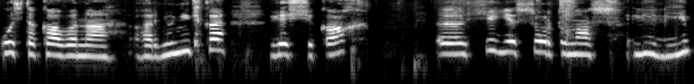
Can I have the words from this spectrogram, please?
Ось така вона гарнюнічка в ящиках. Е, Ще є сорт у нас Лілі.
